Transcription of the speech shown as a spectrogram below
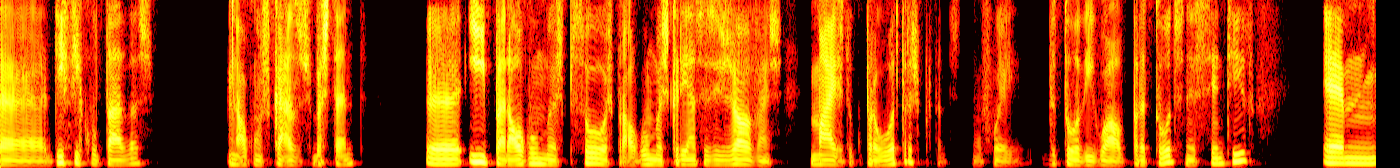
uh, dificultadas, em alguns casos bastante, uh, e para algumas pessoas, para algumas crianças e jovens, mais do que para outras, portanto, não foi de todo igual para todos nesse sentido. Um,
